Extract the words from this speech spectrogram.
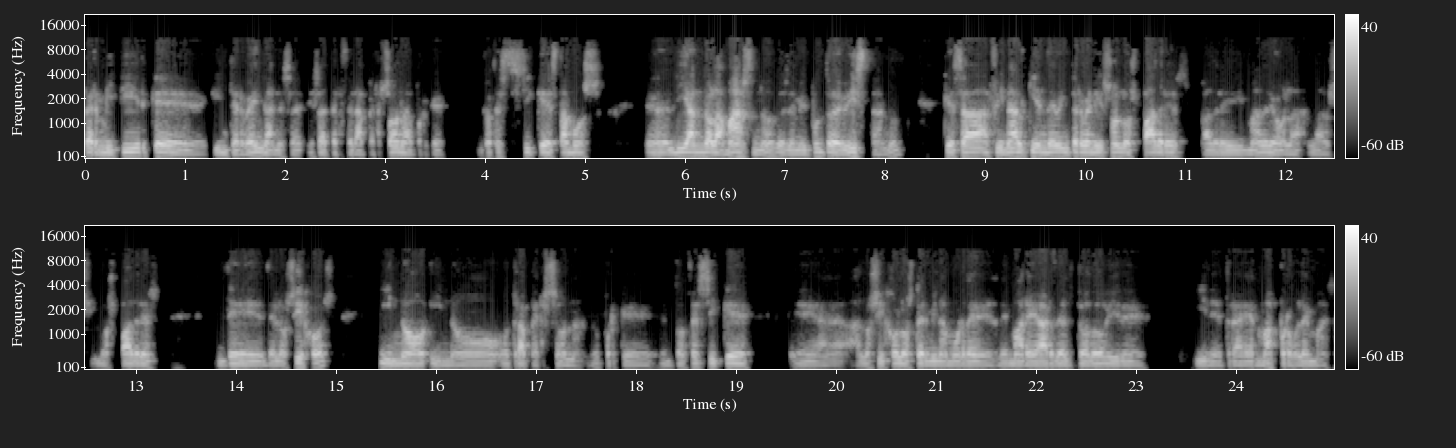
permitir que, que intervengan esa, esa, tercera persona, porque entonces sí que estamos eh, liándola más, ¿no? Desde mi punto de vista, ¿no? que es al final quien debe intervenir son los padres, padre y madre o la, las, los padres de, de, los hijos y no, y no otra persona, ¿no? porque entonces sí que eh, a los hijos los terminamos de, de, marear del todo y de, y de traer más problemas.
